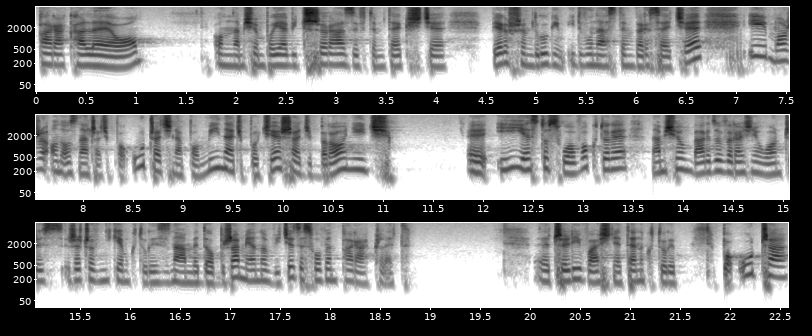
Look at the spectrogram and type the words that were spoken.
parakaleo, on nam się pojawi trzy razy w tym tekście, pierwszym, drugim i dwunastym wersecie i może on oznaczać pouczać, napominać, pocieszać, bronić, I jest to słowo, które nam się bardzo wyraźnie łączy z rzeczownikiem, który znamy dobrze, mianowicie ze słowem paraklet. E, czyli właśnie ten, który poucza,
